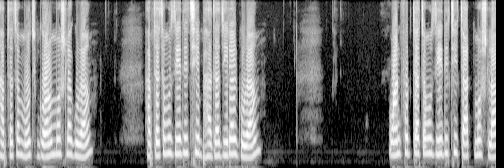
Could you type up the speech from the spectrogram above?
হাফ চা চামচ গরম মশলা গুঁড়া। হাফ চা চামচ দিয়ে দিচ্ছি ভাজা জিরার গুঁড়া। ওয়ান ফোর চা চামচ দিয়ে দিচ্ছি চাট মশলা।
